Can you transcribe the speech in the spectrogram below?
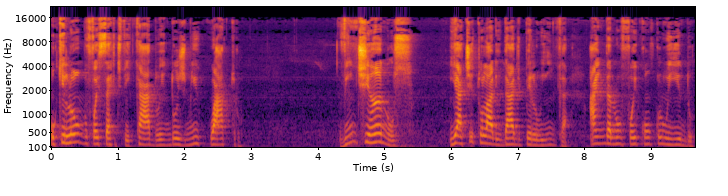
O quilombo foi certificado em 2004, 20 anos, e a titularidade pelo INCA ainda não foi concluído.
